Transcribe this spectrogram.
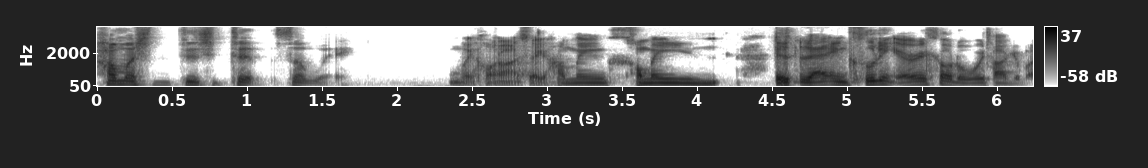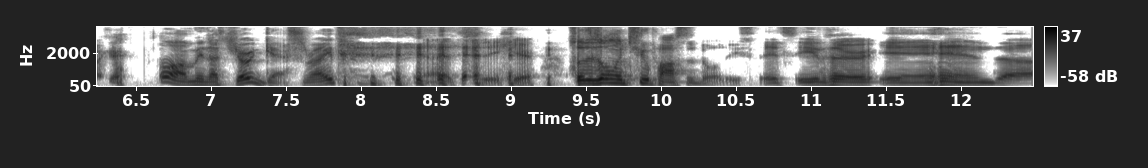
how much did she tip Subway? Wait, hold on a second. How many? How many? Is that including area code, or we're talking about here? Oh, I mean that's your guess, right? Let's see here. So there's only two possibilities. It's either in the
